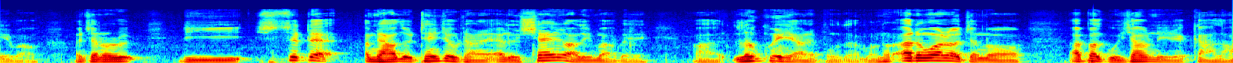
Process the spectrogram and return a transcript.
ခဲ့ပါဘူးကျွန်တော်တို့ဒီစစ်တပ်အများစုထိန်းချုပ်ထားတဲ့အဲ့လိုရှမ်းရွာလေးမှာပဲအာလောက်ခွင့်ရတဲ့ပုံစံပေါ့နော်အဲ့တော့ကတော့ကျွန်တော်အဘက်ကိုရောက်နေတဲ့ကာလာ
